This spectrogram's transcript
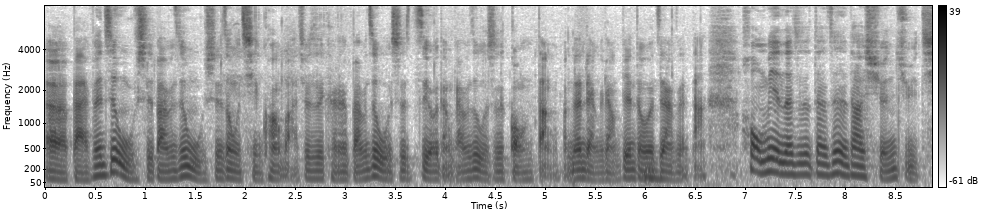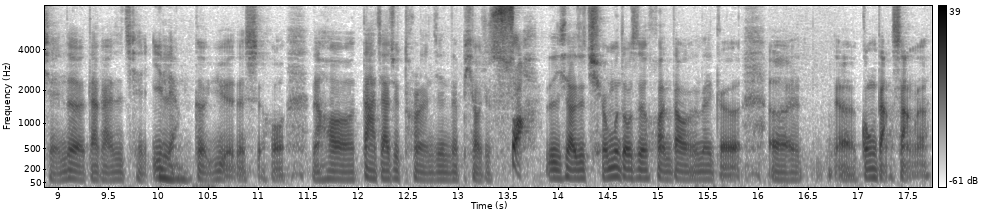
呃百分之五十百分之五十这种情况吧，就是可能百分之五十自由党，百分之五十工党，反正两个两边都会这样在打。后面呢，就是但真的到选举前的大概是前一两个月的时候，然后大家就突然间的票就唰一下就全部都是换到了那个呃呃工党上了。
